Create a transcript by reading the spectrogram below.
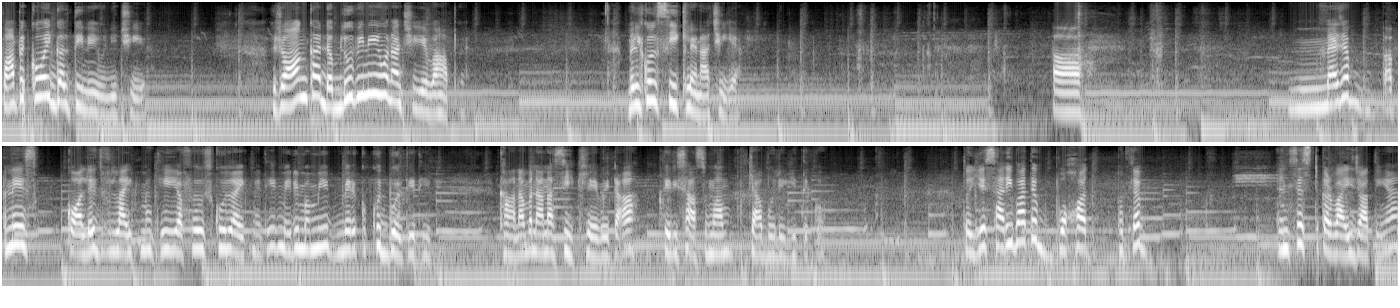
वहाँ पे कोई गलती नहीं होनी चाहिए। रॉन्ग का डब्लू भी नहीं होना चाहिए वहाँ बिल्कुल सीख लेना चाहिए। आ, मैं जब अपने कॉलेज लाइफ में थी या फिर स्कूल लाइफ में थी मेरी मम्मी मेरे को खुद बोलती थी खाना बनाना सीख ले बेटा तेरी सासू माँ क्या बोलेगी तेरे को? तो ये सारी बातें बहुत मतलब इंसिस्ट करवाई जाती हैं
